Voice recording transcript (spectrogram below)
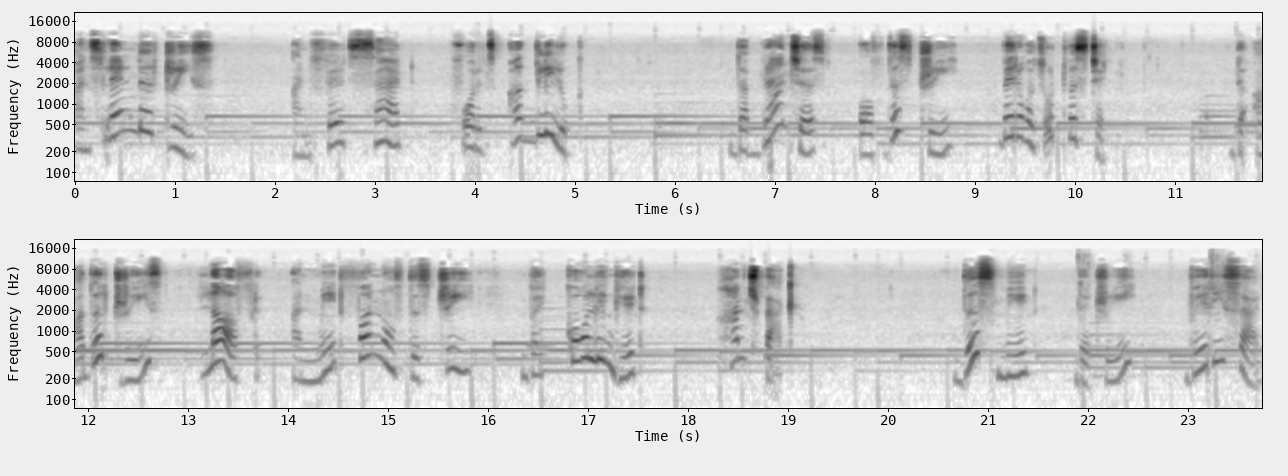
and slender trees and felt sad for its ugly look. The branches of this tree were also twisted. The other trees laughed and made fun of this tree by calling it hunchback. This made the tree very sad.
